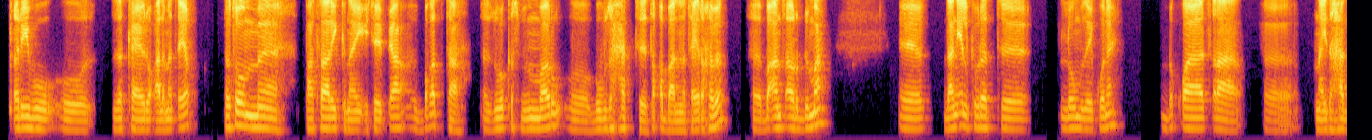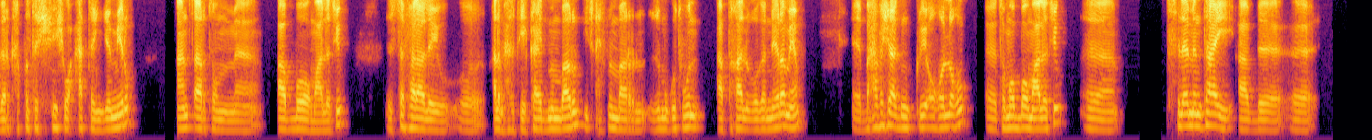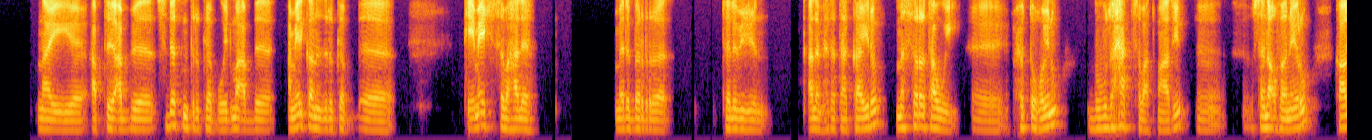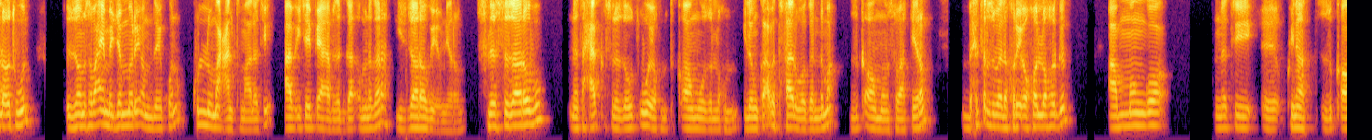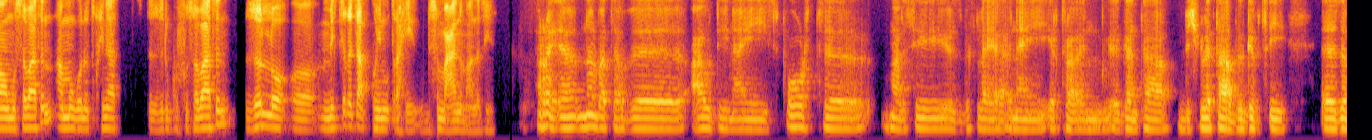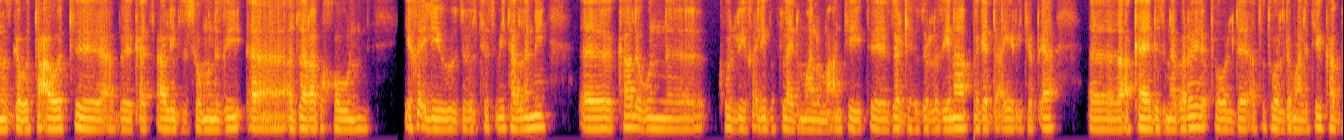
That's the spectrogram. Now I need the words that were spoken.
ቀሪቡ ዘካየዶ ቃለመጠየቕ፣ ነቶም ፓትራሪክ ናይ ኢትዮጵያ ብቐጥታ ዝወቅስ ብምንባሩ ብብዙሓት ተቐባልነት ኣይረኸበን። ብኣንጻሩ ድማ ዳንኤል ክብረት ሎሚ ዘይኮነ ብቋጽራ ናይታ ሃገር ካብ ክልተ ሽሕን ሸውዓተን ጀሚሩ ኣንጻር እቶም ኣቦ ማለት እዩ ዝተፈላለዩ ቃለ መሕትት የካይድ ምንባሩን ይፅሕፍ ምንባሩን ዝምጉት እውን ኣብቲ ካልእ ወገን ነይሮም እዮም ብሓፈሻ ግን ክሪኦ ከለኹ እቶም ኣቦ ማለት እዩ ስለምንታይ ኣብ ናይ ኣብቲ ኣብ ስደት ንትርከብ ወይ ድማ ኣብ ኣሜሪካ ንዝርከብ ቲኤምኤች ዝተባሃለ መደበር ቴሌቪዥን ቃለ ምሕተት ኣካይዶም መሰረታዊ ሕቶ ኮይኑ ብብዙሓት ሰባት ማለት እዩ ሰነቕፈ ነይሩ ካልኦት እውን እዞም ሰብኣይ መጀመሪኦም ዘይኮኑ ኩሉ መዓልቲ ማለት እዩ ኣብ ኢትዮጵያ ኣብ ዘጋጠሙ ነገራት ይዛረቡ እዮም ነይሮም ስለ ዝተዛረቡ ነቲ ሓቂ ስለ ዘውፅዎ ኢኹም ትቃወምዎ ዘለኹም ኢሎም ከዓ በቲ ካልእ ወገን ድማ ዝቃወምዎም ሰባት ነይሮም ብሕፅር ዝበለ ክሪኦ ከለኹ ግን ኣብ መንጎ ነቲ ኩናት ዝቃወሙ ሰባትን ኣብ መንጎ ነቲ ኩናት ዝድግፉ ሰባትን ዘሎ ምጭቕጫቅ ኮይኑ ጥራሕ እዩ ዝስማዓኒ ማለት እዩ ሕራይ ምናልባት ኣብ ዓውዲ ናይ ስፖርት ማለት እዚ ብፍላይ ናይ ኤርትራውያን ጋንታ ብሽክለታ ኣብ ግብፂ ዘመዝገበ ተዓወት ኣብ ቀፃሊ ብዝሰሙን እዚ ኣዘራቢ ክኸውን ይኽእል እዩ ዝብል ትፅቢት ኣለኒ ካልእ እውን ክህሉ ይኽእል እዩ ብፍላይ ድማ ሎማዓንቲ ዘርጊሑ ዘሎ ዜና መገዲ ኣየር ኢትዮጵያ ኣካያዲ ዝነበረ ተወልደ ኣቶ ተወልደ ማለት እዩ ካብ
